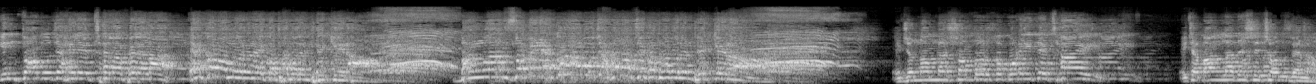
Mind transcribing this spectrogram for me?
কিন্তু আবু জাহেলের ছেলা ফেলেরা এখনও মরে নাই, কথা বলেন ঠিক না বাংলার জমিন এখন আবু জাহেল আছে, কথা বলেন ঠিক না এজন্য আমরা সতর্ক করে দিতে চাই, এটা বাংলাদেশে চলবে না।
